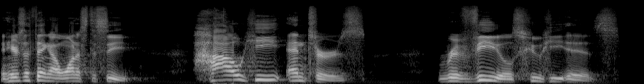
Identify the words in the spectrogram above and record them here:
And here's the thing I want us to see how he enters reveals who he is.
